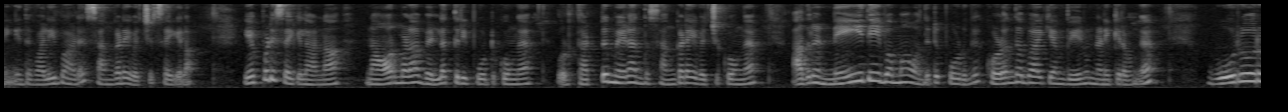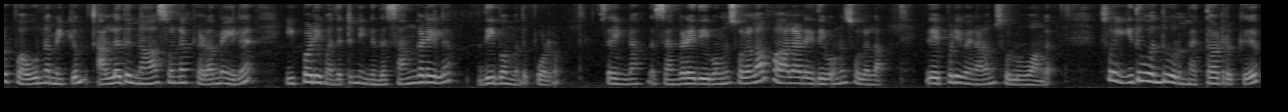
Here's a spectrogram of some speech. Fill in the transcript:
நீங்கள் இந்த வழிபாடை சங்கடை வச்சு செய்யலாம். எப்படி செய்யலான்னா நார்மலாக வெள்ளத்திரி போட்டுக்கோங்க. ஒரு தட்டு மேலே அந்த சங்கடையை வச்சுக்கோங்க. அதில் நெய் தீபமாக வந்துட்டு போடுங்க. குழந்த பாக்கியம் வேணும்னு நினைக்கிறவங்க ஒரு ஒரு பௌர்ணமிக்கும் அல்லது நான் சொன்ன கிழமையில் இப்படி வந்துட்டு நீங்கள் இந்த சங்கடையில் தீபம் வந்து போடணும். சரிங்களா? இந்த சங்கடை தீபம்னு சொல்லலாம் பாலாடை தீபம்னு சொல்லலாம். இது எப்படி வேணாலும் சொல்லுவாங்க. ஸோ இது வந்து ஒரு மெத்தட் இருக்குது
